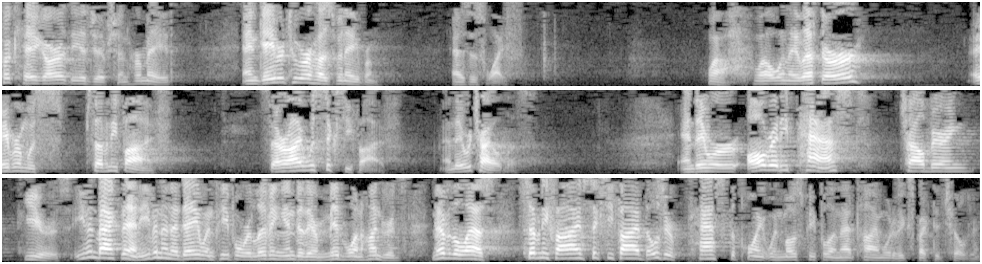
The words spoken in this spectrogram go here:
took Hagar the Egyptian, her maid, and gave her to her husband Abram as his wife. Wow. Well, when they left Ur, Abram was 75. Sarai was 65. And they were childless. And they were already past childbearing years. Even back then, even in a day when people were living into their mid 100s, nevertheless, 75, 65, those are past the point when most people in that time would have expected children.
